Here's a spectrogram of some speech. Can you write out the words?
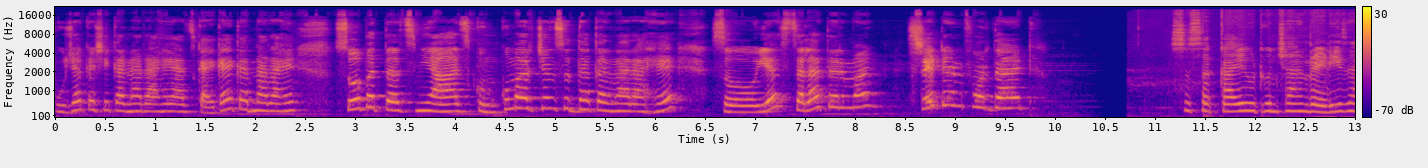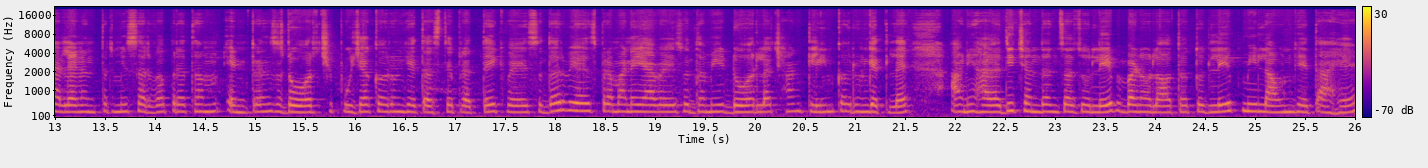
पूजा कशी करणार आहे आज काय काय करणार आहे. सोबतच मी आज कुंकुम अर्चनसुद्धा करणार आहे. सो येस चला तर मग. Straight and for that so सकाळी उठून छान रेडी झाल्यानंतर मी सर्वप्रथम एंट्रन्स डोअरची पूजा करून घेत असते प्रत्येक वेळेस. दर वेळेसप्रमाणे यावेळेसुद्धा मी डोअरला छान क्लीन करून घेतलं आहे आणि हळदी चंदनचा जो लेप बनवला होता तो लेप मी लावून घेत आहे.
